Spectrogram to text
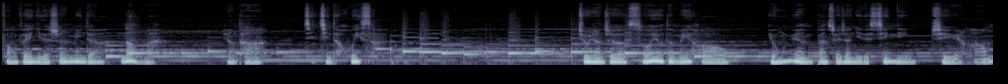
放飞你的生命的浪漫，让它尽情的挥洒。就让这所有的美好永远伴随着你的心灵去远航。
